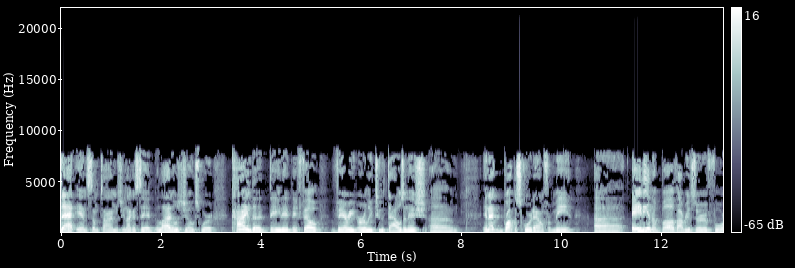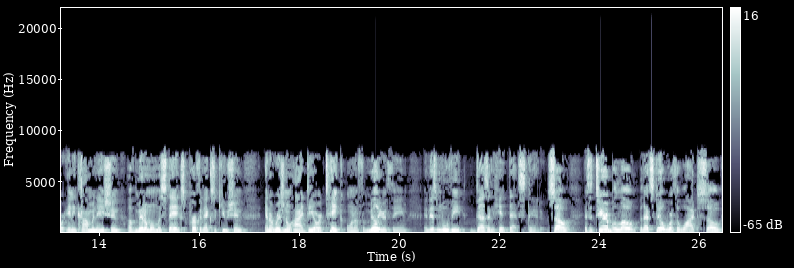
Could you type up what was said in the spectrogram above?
That and sometimes, you know, like I said, a lot of those jokes were kind of dated. They felt very early 2000 ish. Um, and that brought the score down for me. Uh, 80 and above, I reserve for any combination of minimal mistakes, perfect execution, an original idea or take on a familiar theme, and this movie doesn't hit that standard. So it's a tier below, but that's still worth a watch. So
